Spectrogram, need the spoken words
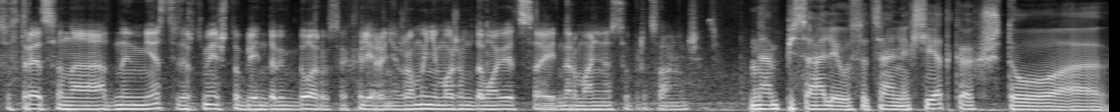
сустрэцца на адным месцы зразумець што блин да беларуса халера няжо мы не можем дамовіцца і нармальна супрацоўнічаць. Нам пісалі ў сацыяльных сетках што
